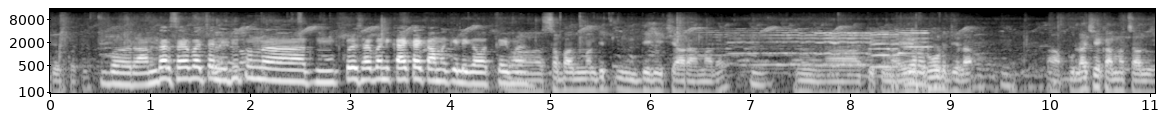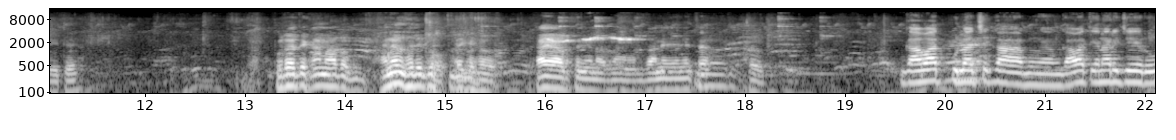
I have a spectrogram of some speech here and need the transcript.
देवकोटे. बरं आमदार साहेबाच्या निधीतून अं, मुटकुळे साहेबांनी काय काय कामं केली गावात काही म्हणा? सभा मंदिर दिली चार आम्हाला. अं, एक रोड दिला. अं, पुलाचे कामं चालू आहेत. पुलाचे काम आता फायनल झाले ते हो. काय अडचण येणार नाही जाण्या येण्याचं. गावात पुलाचे का गावात येणारे जे रो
